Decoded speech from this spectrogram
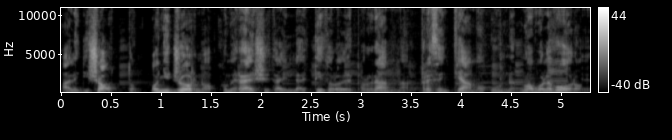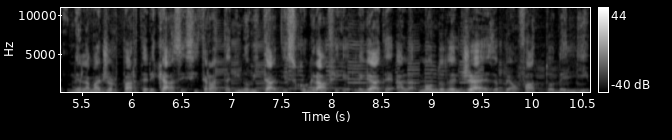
alle 18. Ogni giorno, come recita il titolo del programma, presentiamo un nuovo lavoro. Nella maggior parte dei casi si tratta di novità discografiche legate al mondo del jazz. Abbiamo fatto degli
